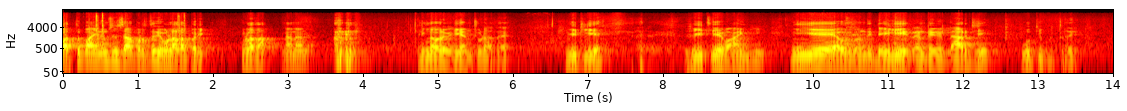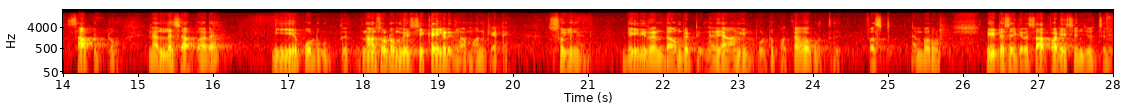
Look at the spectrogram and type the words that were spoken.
பத்து பதினஞ்சு நிமிஷம் சாப்பிட்றதுக்கு இவ்வளோ அளப்பறி. இவ்வளோதான் நான் நான் இனிமேல் அவரை வெளியே அனுப்பிச்சி விடாத. வீட்லேயே வீட்லேயே வாங்கி நீயே அவருக்கு வந்து டெய்லி ரெண்டு லார்ஜு ஊற்றி கொடுத்துரு. சாப்பிட்டுட்டோம் நல்ல சாப்பாடை நீயே போட்டு கொடுத்து. நான் சொல்கிற முயற்சியை கையில் எடுக்கலாமான்னு கேட்டேன். சொல்லுங்கன்னு டெய்லி ரெண்டு ஆம்லெட்டு நிறைய ஆனியன் போட்டு பக்காவாக கொடுத்துரு. ஃபஸ்ட் நம்பர் ஒன் வீட்டில் சேர்க்குற சாப்பாடே செஞ்சு வச்சிரு.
